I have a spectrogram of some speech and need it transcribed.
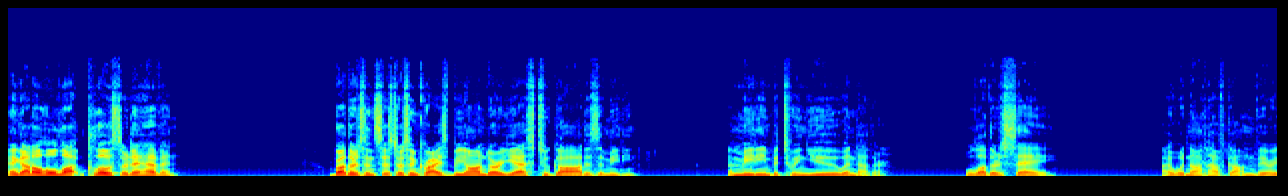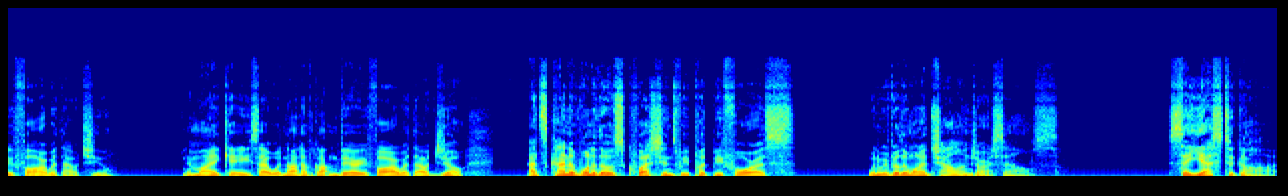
and got a whole lot closer to heaven. Brothers and sisters in Christ, beyond our yes to God is a meeting, a meeting between you and other. Will others say, I would not have gotten very far without you? In my case, I would not have gotten very far without Joe. That's kind of one of those questions we put before us when we really want to challenge ourselves. Say yes to God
